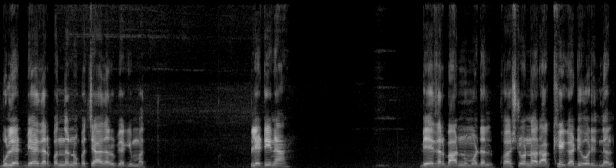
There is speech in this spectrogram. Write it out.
બુલેટ બે હજાર પંદરનું પચાસ હજાર રૂપિયા કિંમત. પ્લેટિના બે હજાર બારનું મોડલ ફર્સ્ટ ઓનર આખી ગાડી ઓરિજિનલ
